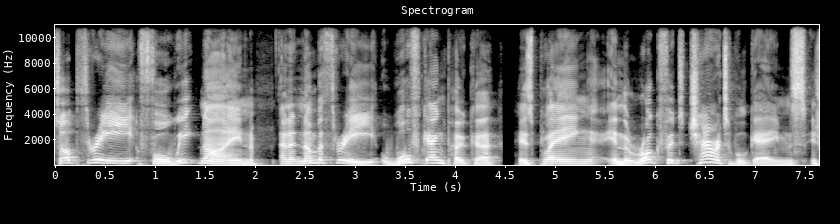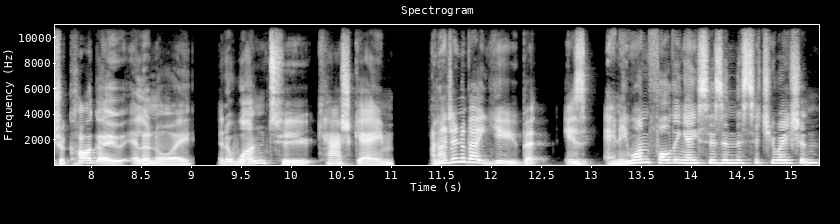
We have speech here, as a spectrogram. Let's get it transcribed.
Top three for week nine. And at number three, Wolfgang Poker is playing in the Rockford Charitable Games in Chicago, Illinois, in a 1 2 cash game. And I don't know about you, but is anyone folding aces in this situation?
